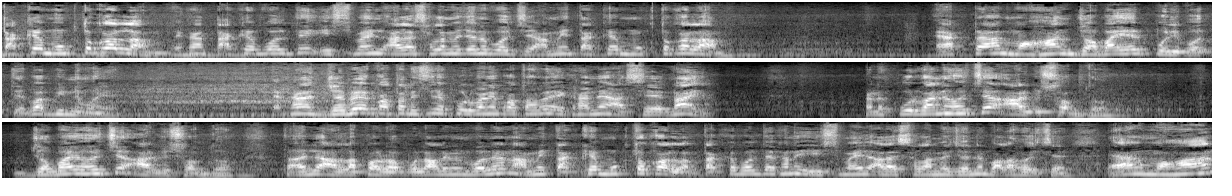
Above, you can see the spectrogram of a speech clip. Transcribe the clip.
তাকে মুক্ত করলাম। এখানে তাকে বলতে ইসমাইল আলাহ সাল্লামের জন্য বলছি, আমি তাকে মুক্ত করলাম। একটা মহান জবাইয়ের পরিবর্তে বা বিনিময়ে। এখানে জবের কথা এসেছে কুরবানির কথা হবে এখানে আসে নাই। কারণ কুরবানি হচ্ছে আরবি শব্দ। জবাই হচ্ছে আরবি শব্দ। তাহলে আল্লাহ পাক রব্বুল আলমিন বলেন, আমি তাকে মুক্ত করলাম। তাকে বলতে এখানে ইসমাইল আলাহ সাল্লামের জন্য বলা হয়েছে। এক মহান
